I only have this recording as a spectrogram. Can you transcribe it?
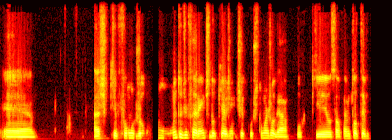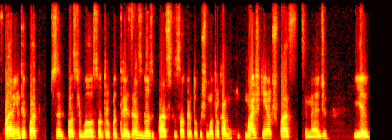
É, acho que foi um jogo muito diferente do que a gente costuma jogar, porque o Southampton teve 44% de posse de bola, só trocou 312 passes, o Southampton costumou trocar mais 500 passes em média, e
